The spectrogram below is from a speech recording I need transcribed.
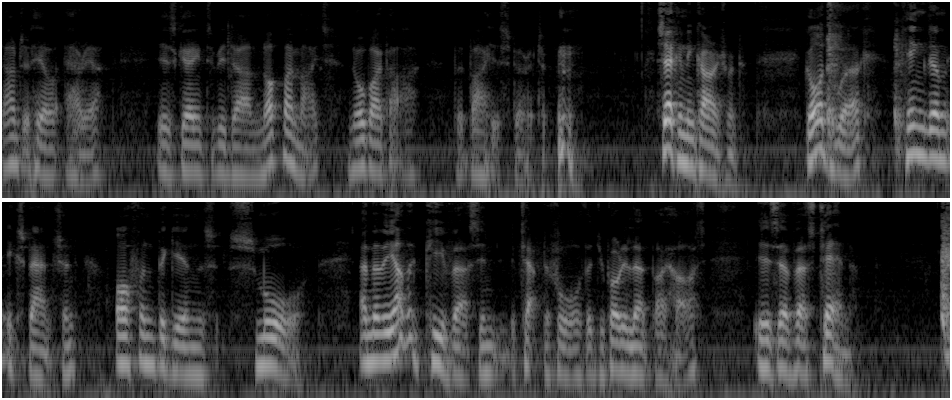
Downshire Hill area, is going to be done not by might nor by power, but by His Spirit. Second encouragement God's work, kingdom expansion, often begins small. And then the other key verse in chapter 4 that you probably learnt by heart is uh, verse 10.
